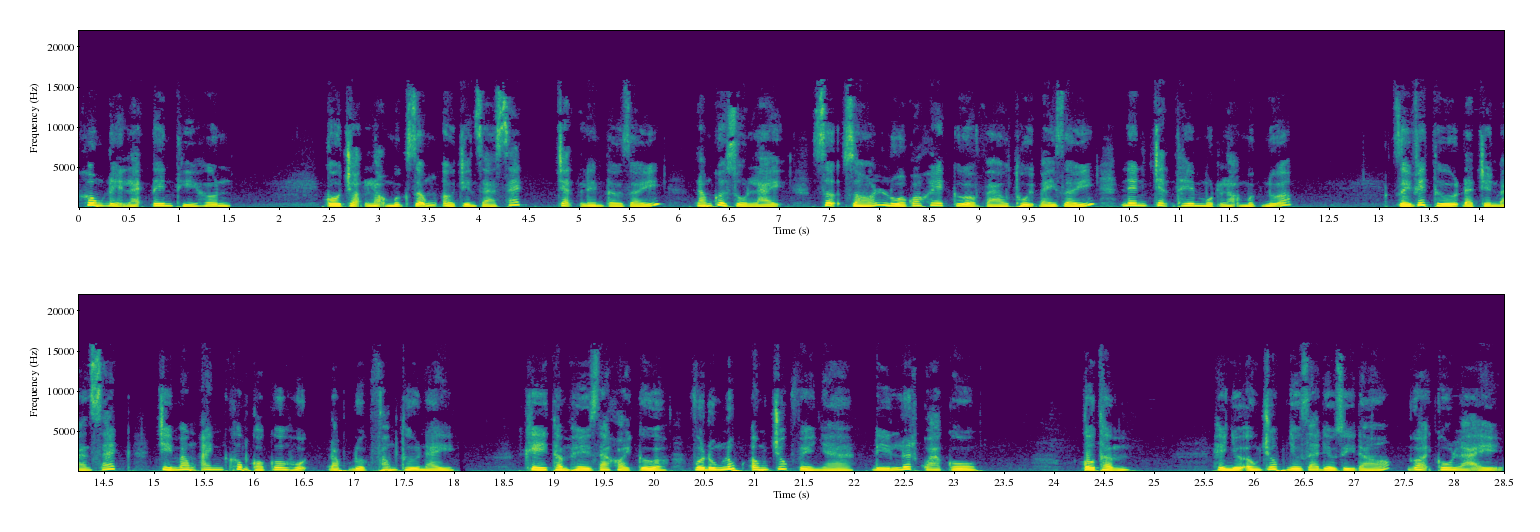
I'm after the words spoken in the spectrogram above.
không để lại tên thì hơn. Cô chọn lọ mực rỗng ở trên giá sách, chặn lên tờ giấy, đóng cửa sổ lại, sợ gió lùa qua khe cửa vào thổi bay giấy nên chặn thêm một lọ mực nữa. Giấy viết thư đặt trên bàn sách, chỉ mong anh không có cơ hội đọc được phong thư này. Khi thẩm hề ra khỏi cửa, vừa đúng lúc ông Trúc về nhà, đi lướt qua cô. Cô thẩm. Hình như ông Trúc nhớ ra điều gì đó, gọi cô lại.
